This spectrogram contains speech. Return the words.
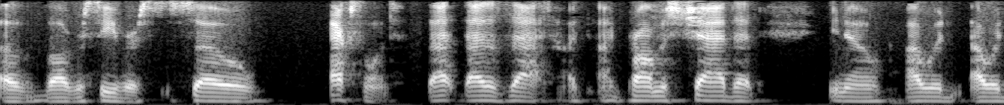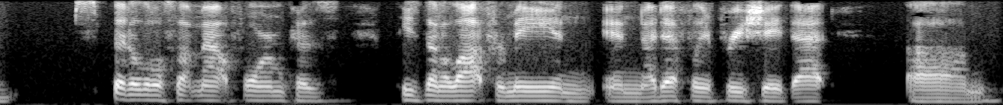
of uh, receivers. So excellent. That that is that. I, I promised Chad that you know I would I would spit a little something out for him because he's done a lot for me, and and I definitely appreciate that. Um,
